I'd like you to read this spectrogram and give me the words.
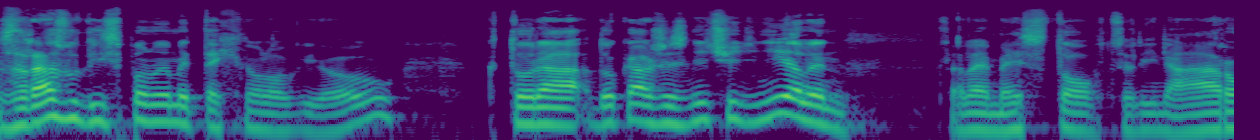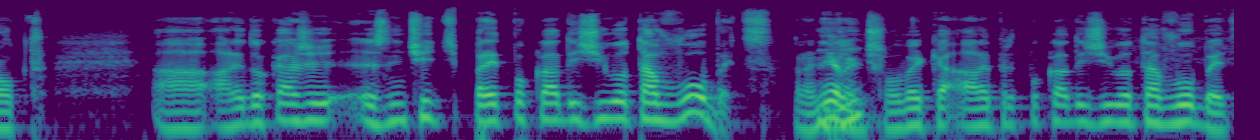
zrazu disponujeme technológiou, ktorá dokáže zničiť nielen celé mesto, celý národ, a, ale dokáže zničiť predpoklady života vôbec. Teda nielen mm-hmm. človeka, ale predpoklady života vôbec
